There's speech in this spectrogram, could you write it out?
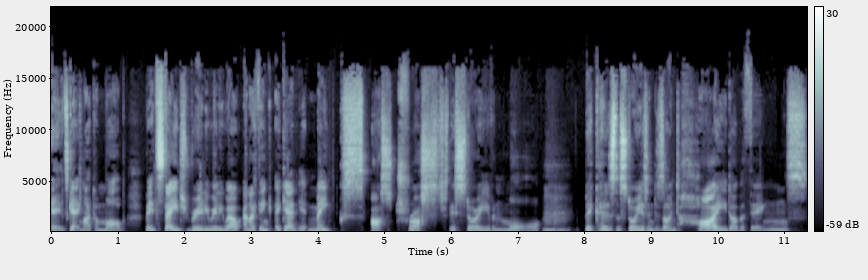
it's getting like a mob, but it's staged really, really well. And I think again, it makes us trust this story even more Mhm. because the story isn't designed to hide other things.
